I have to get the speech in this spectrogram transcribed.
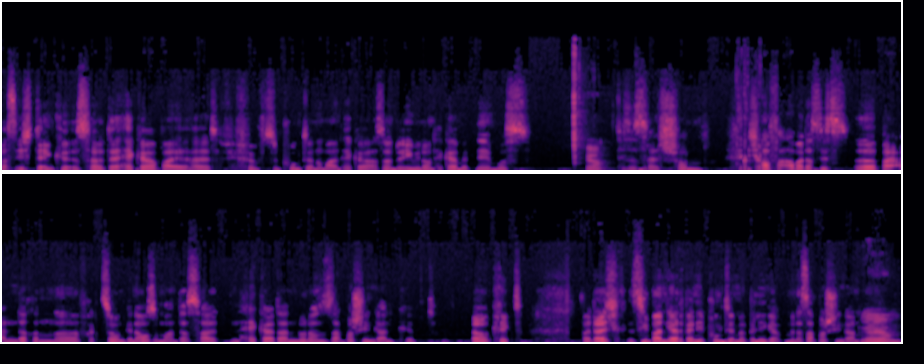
was ich denke, ist halt der Hacker, weil halt für 15 Punkte nochmal ein Hacker, also wenn du irgendwie noch einen Hacker mitnehmen musst, Ja. das ist halt schon. Ich hoffe aber, dass sie es äh, bei anderen äh, Fraktionen genauso machen, dass halt ein Hacker dann nur noch einen Submachine gibt, äh, kriegt. Weil da sieht man ja, werden die Punkte immer billiger mit einer Submachine Gun. Ja, ja.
